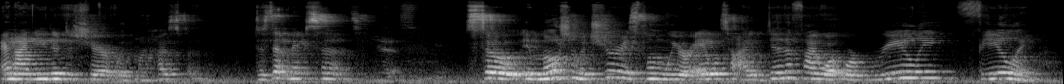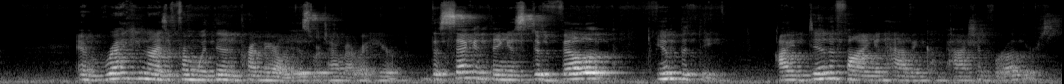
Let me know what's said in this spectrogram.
and I needed to share it with my husband. Does that make sense? Yes. So, emotional maturity is when we are able to identify what we're really feeling and recognize it from within primarily. That's what we're talking about right here. The second thing is develop empathy, identifying and having compassion for others.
